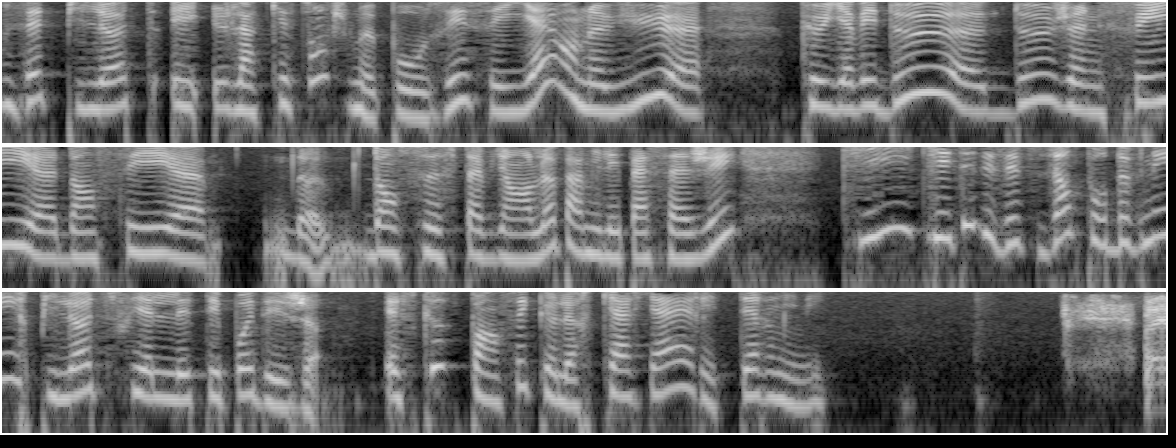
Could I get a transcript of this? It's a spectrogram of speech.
vous êtes pilote et la question que je me posais, c'est hier on a vu euh, qu'il y avait deux, euh, deux jeunes filles euh, dans, ces, euh, dans ce, cet avion-là, parmi les passagers, qui, qui étaient des étudiantes pour devenir pilotes si elles ne l'étaient pas déjà. Est-ce que vous pensez que leur carrière est terminée? Ben,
